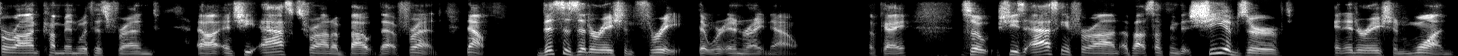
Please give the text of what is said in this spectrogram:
Ferran come in with his friend uh, and she asks Ferran about that friend now this is iteration three that we're in right now okay so she's asking Ferran about something that she observed in iteration one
